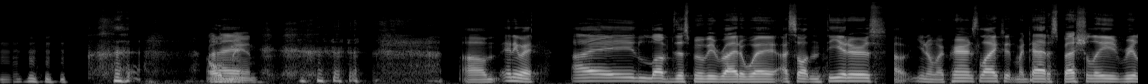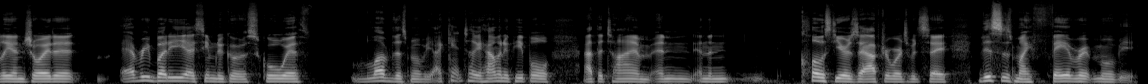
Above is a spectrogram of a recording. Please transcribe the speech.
Old I- man. um, anyway, I loved this movie right away. I saw it in theaters. Uh, you know, my parents liked it. My dad especially really enjoyed it. Everybody I seem to go to school with loved this movie. I can't tell you how many people at the time and and then close years afterwards would say, "This is my favorite movie."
